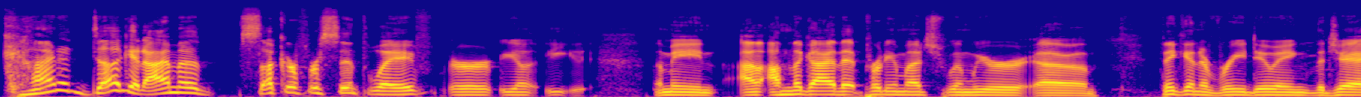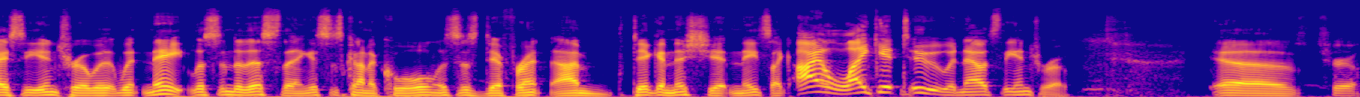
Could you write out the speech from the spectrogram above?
kind of dug it. I'm a sucker for synthwave, or you know, I mean, I'm the guy that pretty much when we were uh, thinking of redoing the JIC intro, went Nate, listen to this thing. This is kind of cool. This is different. I'm digging this shit. And Nate's like, I like it too. And now it's the intro. Uh, True.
